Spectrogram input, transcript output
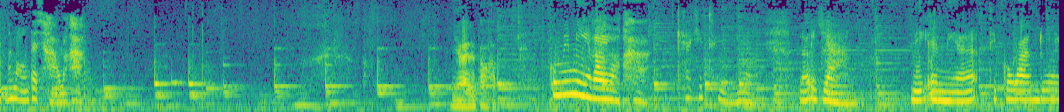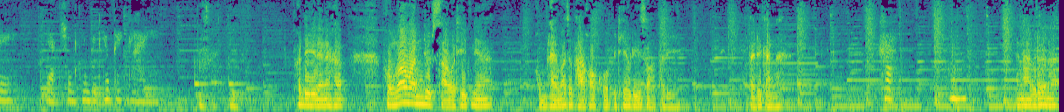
คุณทิพย์มาร้องแต่เช้าแล้วค่ะ มีอะไรหรือเปล่าครับ ก็ไม่มีอะไรหรอกค่ะ แค่คิดถึงเนี่ยแล้วอีกอย่างวีคเอนเนี้ยทิพย์ก็ว่างด้วย อยากชวนคุณไปเที่ยวไกลพอดีเลยนะครับ ผมว่าวันหยุดเสาร์อาทิตย์เนี้ย ผมแพลนว่าจะพาครอบครัวไปเที่ยวรีสอร์ทพอดี ไปด้วยกันนะๆค่ะแอนนาไปด้วยนะ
